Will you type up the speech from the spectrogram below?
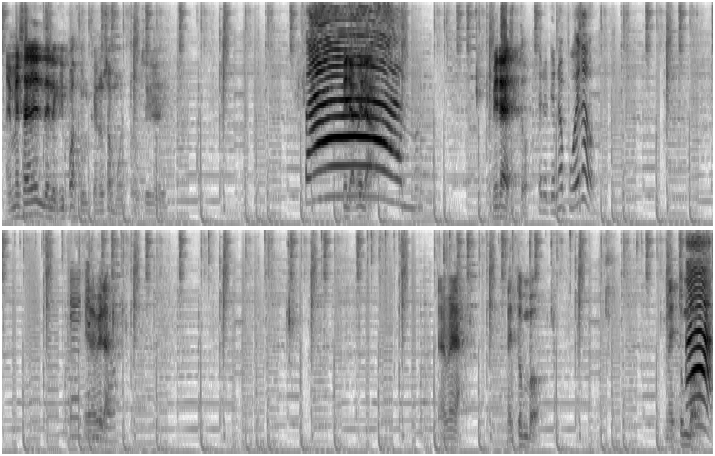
A mí me sale el del equipo azul, que no se ha muerto. Sigue ahí. ¡Pam! Mira esto. Pero que no puedo. ¿Qué, qué Mira, mira. miro? Mira, mira. Me tumbo. Me tumbo. ¡Ah!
